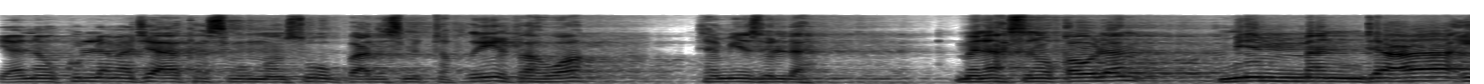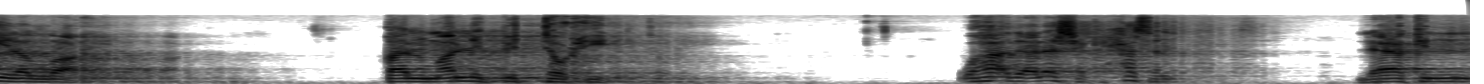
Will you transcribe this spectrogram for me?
لأنه كلما جاءك اسم منصوب بعد اسم التفضيل فهو تمييز له. من أحسن قولا ممن دعا إلى الله قال المؤلف بالتوحيد. وهذا لا شك حسن لكن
